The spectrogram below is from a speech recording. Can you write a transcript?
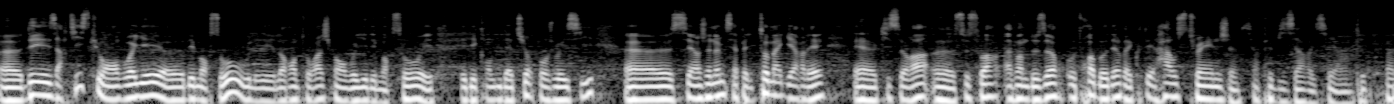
euh, des artistes qui ont envoyé euh, des morceaux ou les, leur entourage qui ont envoyé des morceaux et, des candidatures pour jouer ici. Euh, c'est un jeune homme qui s'appelle Thomas Gerlet euh, qui sera euh, ce soir à 22h au 3 Baudet. On va écouter How Strange. C'est un peu bizarre ici, hein. Tu pas,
